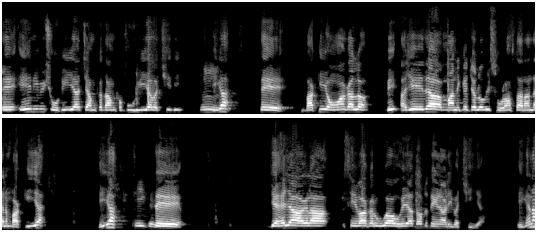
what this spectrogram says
ਤੇ ਇਹ ਨਹੀਂ ਵੀ ਛੋਟੀ ਆ ਚਮਕ ਦਮਕ ਪੂਰੀ ਆ ਵੱਛੀ ਦੀ ਠੀਕ ਆ? ਤੇ ਬਾਕੀ ਆਉਂ ਗੱਲ ਵੀ ਅਜੇ ਇਹਦਾ ਮੰਨ ਕੇ ਚੱਲੋ ਵੀ 16 17 ਦਿਨ ਬਾਕੀ ਆ ਠੀਕ ਆ? ਠੀਕ ਹੈ ਤੇ ਜਿਹੇ ਜਿਹਾ ਅਗਲਾ ਸੇਵਾ ਕਰੂਗਾ ਉਹ ਜਿਹਾ ਦੁੱਧ ਦੇਣ ਵਾਲੀ ਵੱਛੀ ਆ ਠੀਕ ਹੈ ਨਾ।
